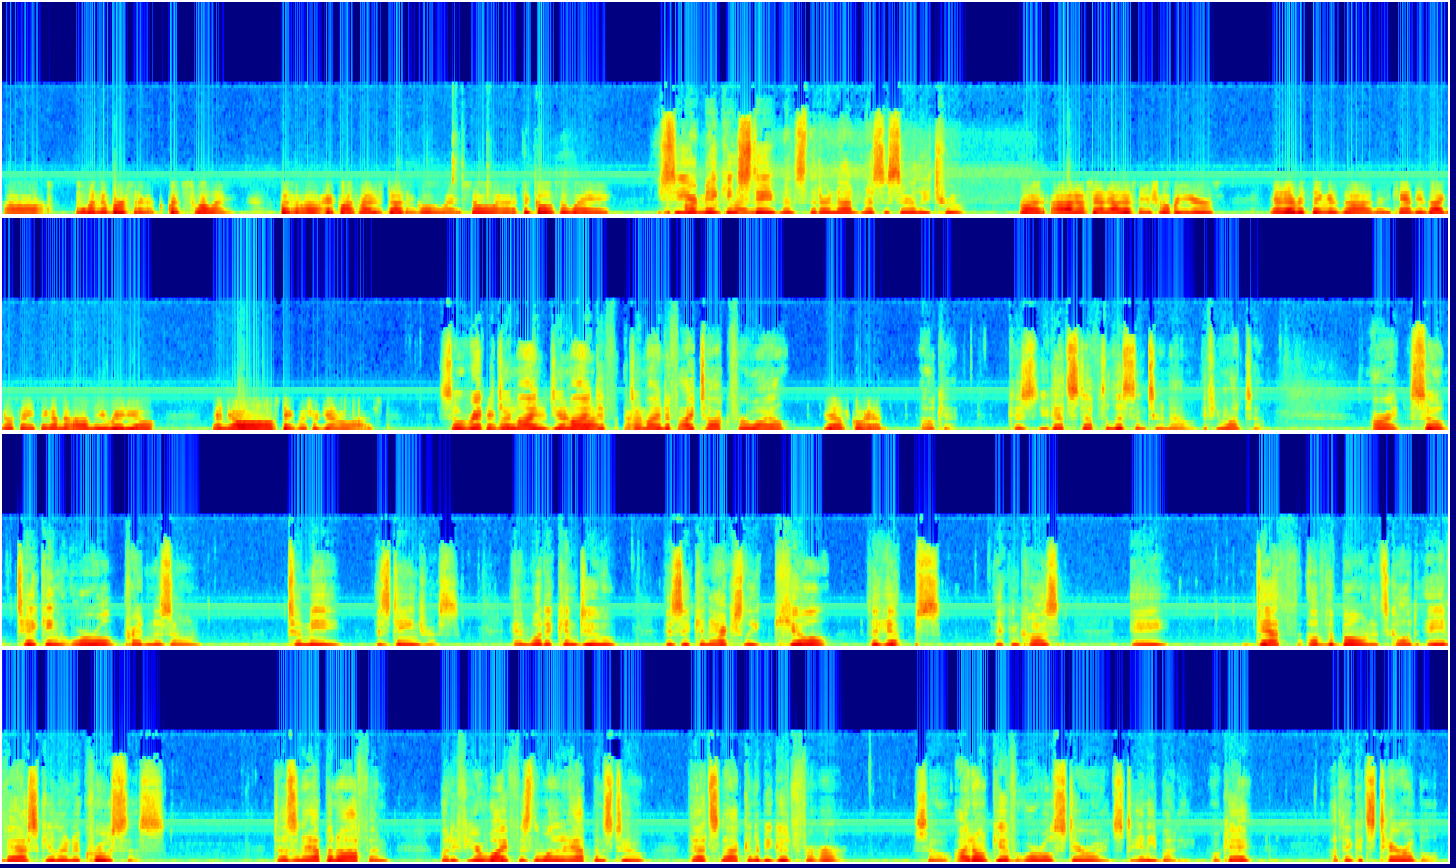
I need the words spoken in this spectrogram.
uh, when the bursa quits swelling, but uh, hip arthritis doesn't go away. So uh, if it goes away, You see, you're making statements that are not necessarily true. Right, I understand now. This to your show for years, and everything is uh, you can't diagnose anything on the on the radio, and all, all statements are generalized. So, Rick, do you mind? Do you mind if do you mind if I talk for a while? Yes, go ahead. Okay, because you got stuff to listen to now, if you want to. All right. So, taking oral prednisone, to me, is dangerous, and what it can do is it can actually kill the hips. It can cause a death of the bone. It's called avascular necrosis. Doesn't happen often, but if your wife is the one that happens to, that's not going to be good for her. So I don't give oral steroids to anybody, okay? I think it's terrible.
